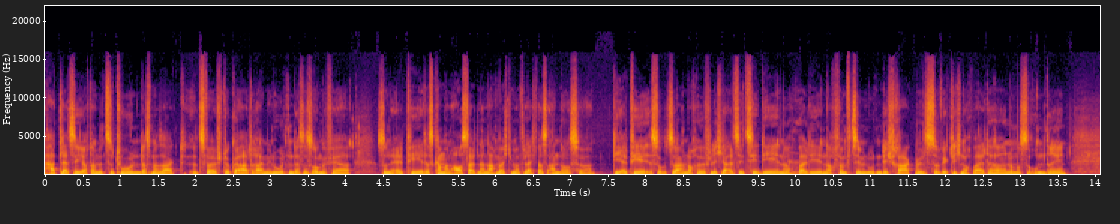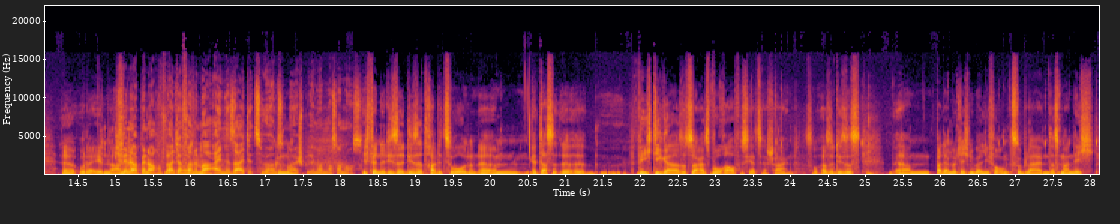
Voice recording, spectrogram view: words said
hat letztlich auch damit zu tun, dass man sagt, zwölf Stücke a drei Minuten, das ist ungefähr so eine LP, das kann man aushalten, danach möchte man vielleicht was anderes hören. Die LP ist sozusagen noch höflicher als die CD, ne? weil die nach 15 Minuten dich fragt, willst du wirklich noch weiterhören, dann musst du umdrehen. Äh, oder eben eine Ich finde, andere ich bin auch ein Freund davon, immer eine Seite zu hören, Genau. zum Beispiel, dann was anderes. Ich finde diese, diese Tradition, ähm, das äh, äh, wichtiger sozusagen, als worauf es jetzt erscheint. So, also dieses ähm, bei der mündlichen Überlieferung zu bleiben, dass man nicht,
